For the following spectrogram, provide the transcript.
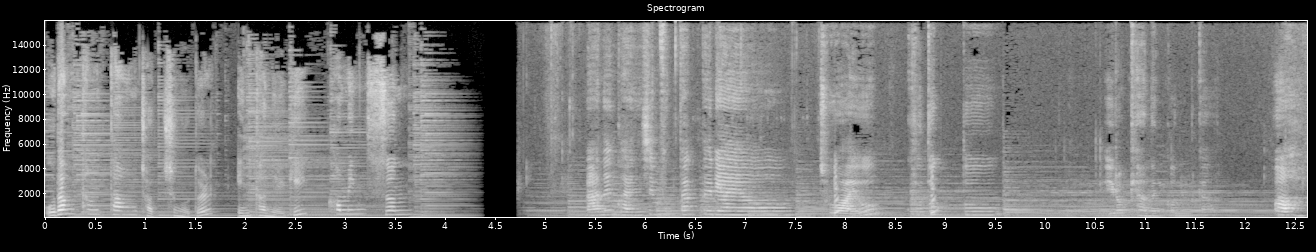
우당탕탕 좌충우돌 인턴 일기 coming soon 많은 관심 부탁드려요. 좋아요, 구독도 이렇게 하는 건가? 아,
